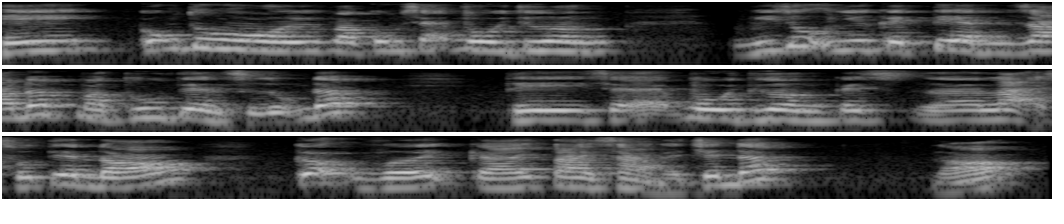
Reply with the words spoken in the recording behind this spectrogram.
thì cũng thu hồi và cũng sẽ bồi thường. Ví dụ như cái tiền giao đất mà thu tiền sử dụng đất thì sẽ bồi thường cái ờ, lại số tiền đó cộng với cái tài sản ở trên đất. Đó.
